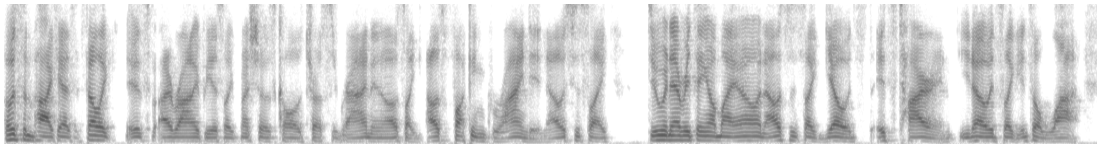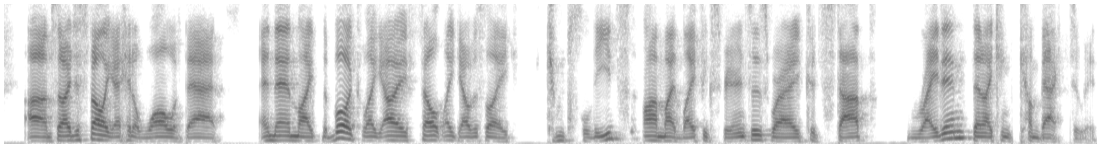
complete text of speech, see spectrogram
hosting podcasts. It felt like it was ironic because like my show is called Trust the Grind. And I was like, I was fucking grinding. I was just like doing everything on my own. I was just like, yo, it's, it's tiring. You know, it's like, it's a lot. Um, so I just felt like I hit a wall with that. And then like the book, like I felt like I was like complete on my life experiences where I could stop writing, then I can come back to it.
